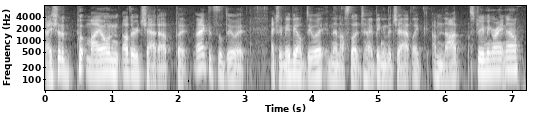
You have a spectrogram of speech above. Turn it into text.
I should have put my own other chat up, but I could still do it. Actually, maybe I'll do it and then I'll start typing in the chat like I'm not streaming right now.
